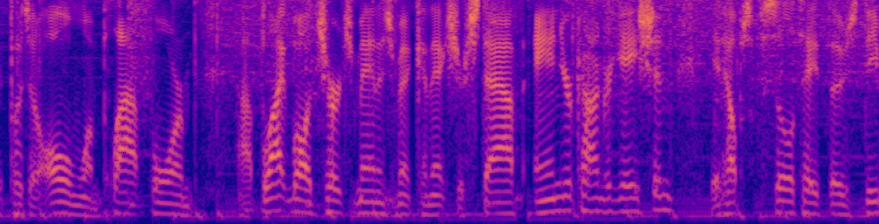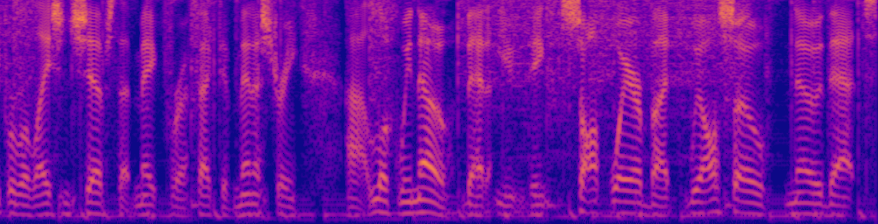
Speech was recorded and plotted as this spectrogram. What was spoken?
It puts it all in one platform. Uh, Blackbaud Church Management connects your staff and your congregation. It helps facilitate those deeper relationships that make for effective ministry. Uh, look, we know that you think software, but we also know that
